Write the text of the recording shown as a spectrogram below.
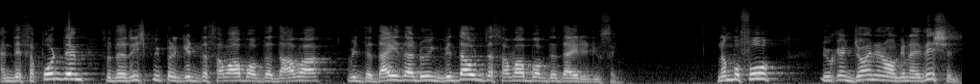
and they support them so the rich people get the sawab of the dawa which the dais are doing without the sawab of the dai reducing. Number four, you can join an organization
